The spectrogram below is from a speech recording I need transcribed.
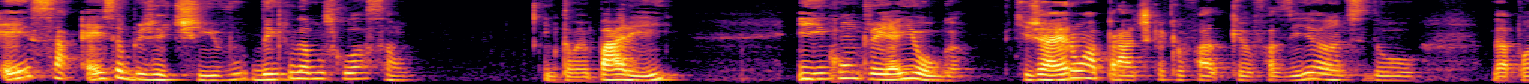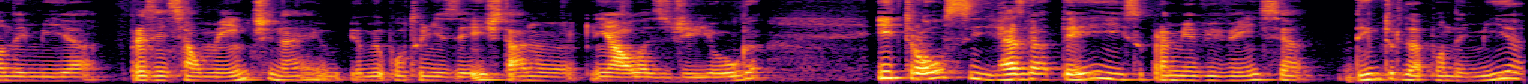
essa, esse objetivo dentro da musculação. Então eu parei e encontrei a yoga, que já era uma prática que eu, que eu fazia antes do, da pandemia presencialmente, né? Eu, eu me oportunizei estar em aulas de yoga e trouxe, resgatei isso para minha vivência dentro da pandemia,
